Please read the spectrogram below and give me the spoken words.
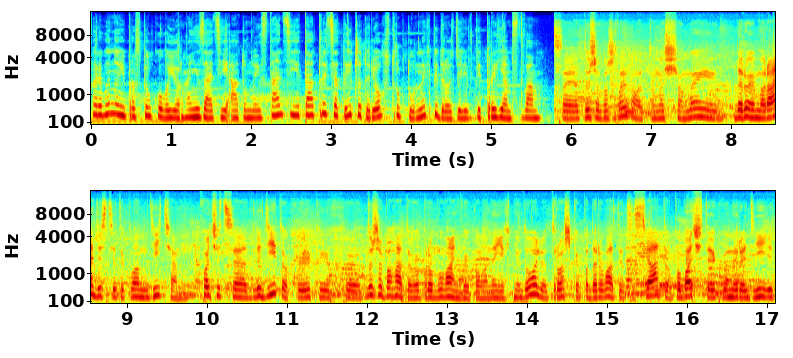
первинної проспілкової організації атомної станції та 34 структурних підрозділів підприємства. Це дуже важливо, тому що ми даруємо радість і тепло дітям. Хочеться для діток, у яких дуже багато випробувань випало на їхню долю, трошки подарувати це свято, побачити, як вони радіють,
